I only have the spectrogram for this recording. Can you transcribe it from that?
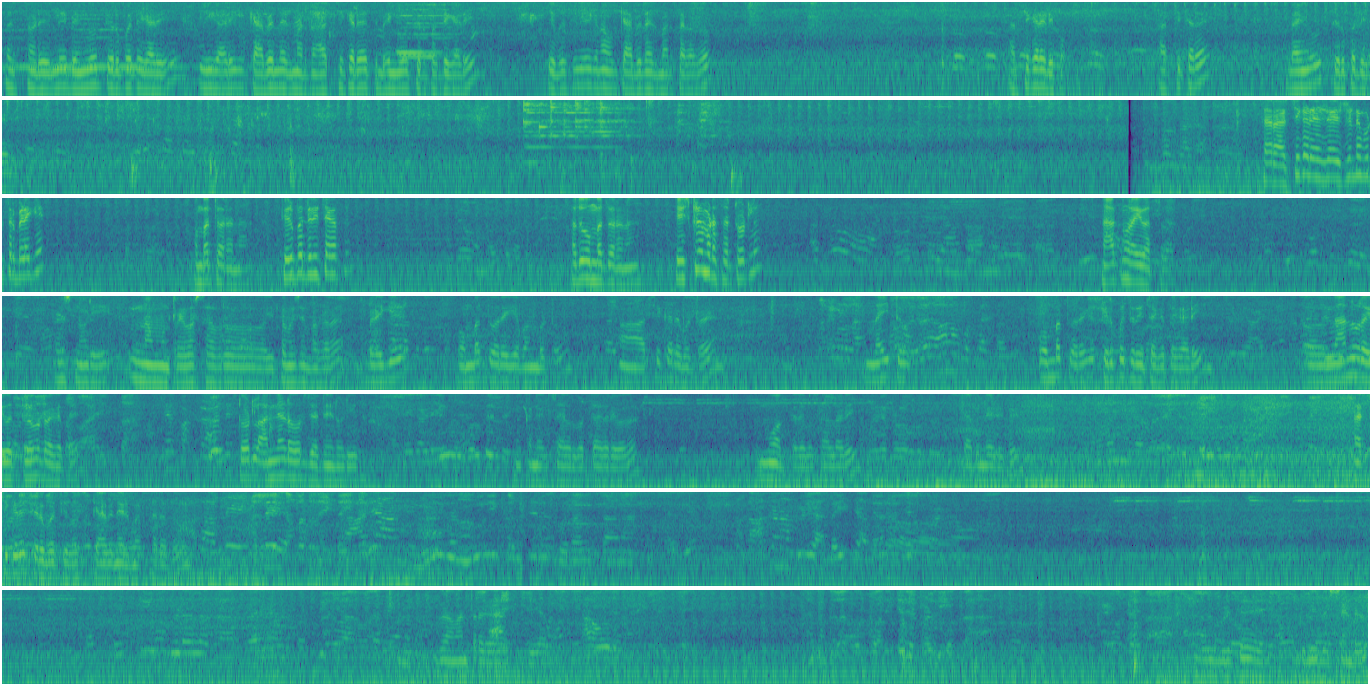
Friends ನೋಡಿ, ಇಲ್ಲಿ ಬೆಂಗಳೂರು ತಿರುಪತಿ ಗಾಡಿ. ಈ ಗಾಡಿಗೆ ಕ್ಯಾಬಿನ್ ರೈಡ್ ಮಾಡ್ತಾರೆ ಅಚ್ಚಿಕೆರೆ ಬೆಂಗಳೂರು ತಿರುಪತಿ ಗಾಡಿ. ಈ ಬಸ್ಸಿಗೆ ಈಗ ನಾವು ಕ್ಯಾಬಿನ್ ರೈಡ್ ಮಾಡ್ತಾ ಇರೋದು. ಅರ್ಚಿಕೆರೆ ಡಿಪೋ ಅರ್ಚಿಕೆರೆ ಬೆಂಗಳೂರು ತಿರುಪತಿ ಗಾಡಿ. ಸರ್ ಅರ್ಚಿಕಡೆ ಎಷ್ಟು ಎಷ್ಟು ಗಂಟೆ ಬಿಡ್ತಾರೆ ಬೆಳಗ್ಗೆ? ಒಂಬತ್ತುವರೆನಾ? ತಿರುಪತಿ ರೀಚ್ ಆಗುತ್ತೆ? ಅದು ಒಂಬತ್ತುವರೆನಾ? ಎಷ್ಟು ಕಿಲೋಮೀಟರ್ ಸರ್ ಟೋಟ್ಲು ನಾಲ್ಕುನೂರ ಐವತ್ತು ಫ್ರೆಂಡ್ಸ್ ನೋಡಿ, ನಮ್ಮ ಡ್ರೈವರ್ ಸಾಹೇಬರು ಇನ್ಫಾರ್ಮೇಷನ್ ಪ್ರಕಾರ ಬೆಳಗ್ಗೆ ಒಂಬತ್ತುವರೆಗೆ ಬಂದ್ಬಿಟ್ಟು ಅರ್ಚಿಕರೆ ಬಿಟ್ಟರೆ ನೈಟು ಒಂಬತ್ತುವರೆಗೆ ತಿರುಪತಿ ರೀಚ್ ಆಗುತ್ತೆ ಗಾಡಿ. ನಾನ್ನೂರೈವತ್ತು ಕಿಲೋಮೀಟ್ರ್ ಆಗುತ್ತೆ. ಟೋಟಲ್ ಹನ್ನೆರಡು ಅವರ್ ಜರ್ನಿ ನೋಡಿ ಇದು. ಕನ್ಯಾಕ್ ಸಾವಿರ ಬರ್ತಾ ಇದ್ದಾರೆ ಇವಾಗ. ಮೂವ್ ಆಗ್ತಾಯಿದೆ ಬಸ್ ಆಲ್ರೆಡಿ ಕ್ಯಾಬಿನ್ ರೈಡ್ ಇದೆ. ಅರ್ಚಿಕೆರೆ ತಿರುಪತಿ ಬಸ್ ಕ್ಯಾಬಿನ್ ಹೇಳಿ ಮಾಡ್ತಾ ಇರೋದು. ಗಾಡಿ ಇದು ಬಿಡುತ್ತೆ ಗುಬಿ ಬಸ್ ಸ್ಟ್ಯಾಂಡು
